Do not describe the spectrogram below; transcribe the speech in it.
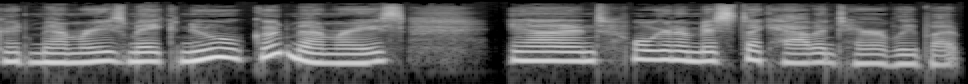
good memories, make new good memories. And well, we're going to miss the cabin terribly, but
